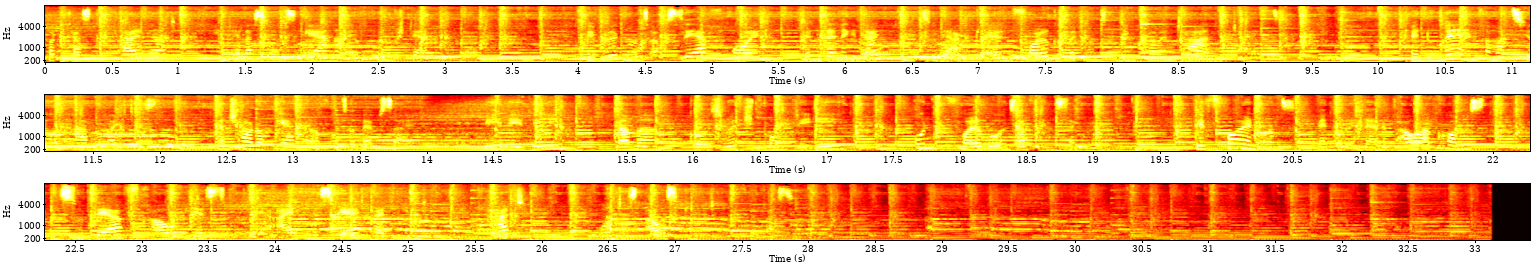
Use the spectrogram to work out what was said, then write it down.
Podcast gefallen hat, hinterlasse uns gerne eine 5-Sterne-Bewertung. Wir würden uns auch sehr freuen, wenn du deine Gedanken zu der aktuellen Folge mit uns in den Kommentaren teilst. Wenn du mehr Informationen haben möchtest, dann schau doch gerne auf unsere Website www.mamagoesrich.de und folge uns auf Instagram. Wir freuen uns, wenn du in deine Power kommst und zu der Frau wirst, die ihr eigenes Geld verdient, hat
